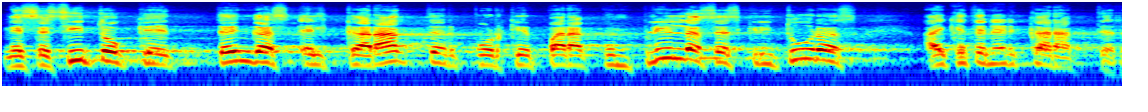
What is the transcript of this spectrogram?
Necesito que tengas el carácter porque para cumplir las escrituras hay que tener carácter.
